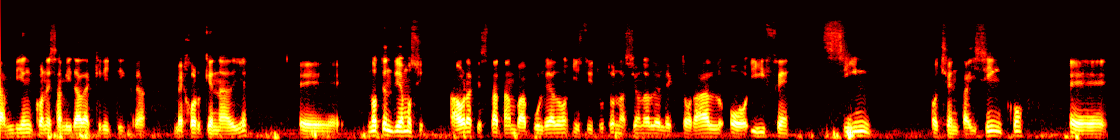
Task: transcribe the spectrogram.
también con esa mirada crítica mejor que nadie. Eh, no tendríamos, ahora que está tan vapuleado, Instituto Nacional Electoral o IFE sin 85, eh,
